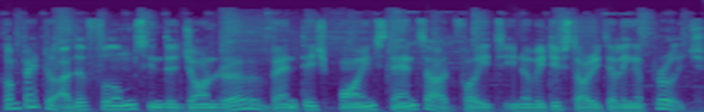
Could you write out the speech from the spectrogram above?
Compared to other films in the genre, Vantage Point stands out for its innovative storytelling approach.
